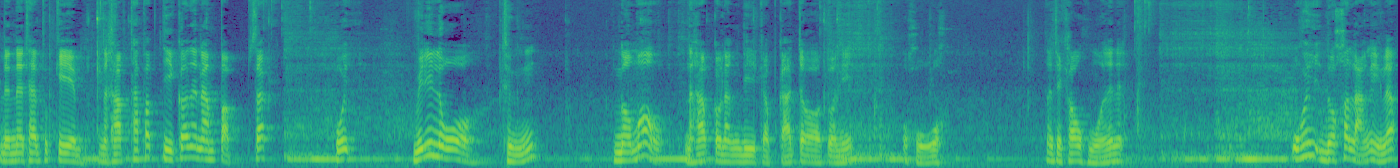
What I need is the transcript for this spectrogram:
เล่นในแทบทุกเกมนะครับ ถ้าพับจีก็แนะนำปรับสักโอ้ยวิลิโลถึง normal นะครับกำลังดีกับการ์ดจอตัวนี้ โอ้โห น่าจะเข้าหัวนะเนี่ย โอ้ยโดนข้างหลังอีกแล้ว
